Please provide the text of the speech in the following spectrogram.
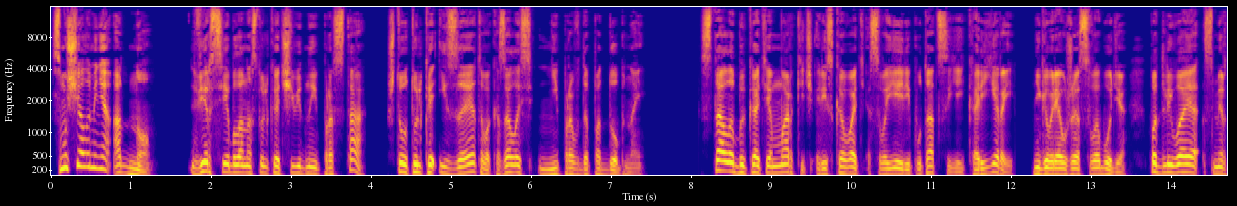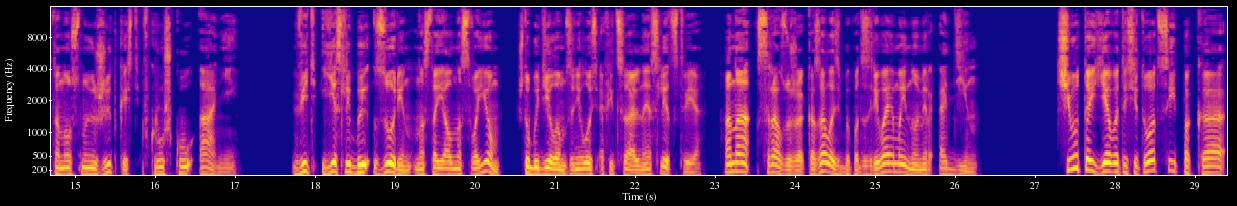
Смущало меня одно. Версия была настолько очевидна и проста, что только из-за этого казалась неправдоподобной. Стала бы Катя Маркич рисковать своей репутацией, карьерой, не говоря уже о свободе, подливая смертоносную жидкость в кружку Ани. Ведь если бы Зорин настоял на своем, чтобы делом занялось официальное следствие, она сразу же оказалась бы подозреваемой номер один. Чего-то я в этой ситуации пока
